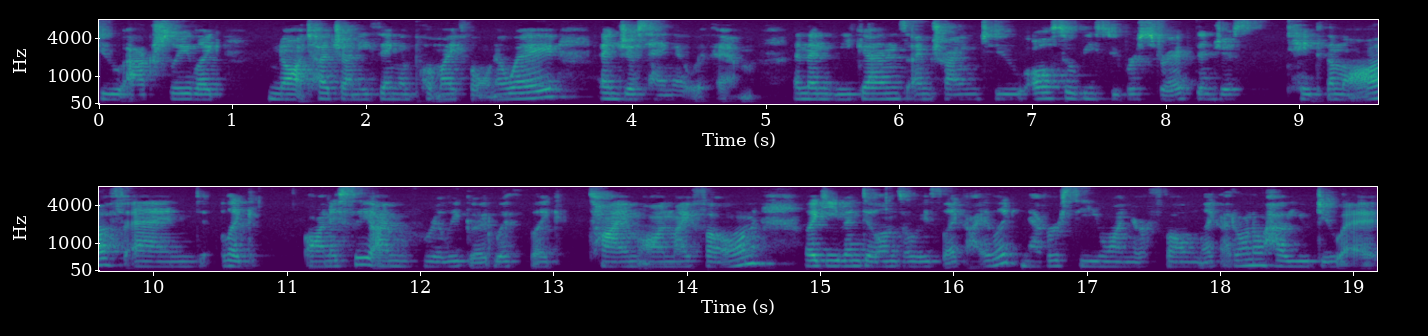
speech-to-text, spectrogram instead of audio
to actually like not touch anything and put my phone away and just hang out with him. And then weekends, I'm trying to also be super strict and just take them off and like honestly i'm really good with like time on my phone. Like even dylan's always like i like never see you on your phone. Like i don't know how you do it.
